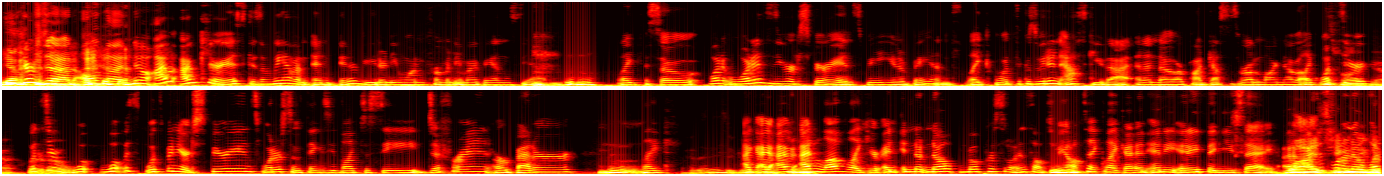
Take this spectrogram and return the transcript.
Yeah. You're done. All done. No, I'm I'm curious because we haven't in- interviewed anyone from any of my bands yet. hmm Like, so what what is your experience being in a band? Like, what's because we didn't ask you that, and I know our podcast is running long now, but like, what's That's your yeah. What's your what, what was what's been your experience? What are some things you'd like to see different or better? Hmm. Like that is a good I I. I I'd love like your and, and no, no no personal insult to me. Mhm. I'll take like a, an, any anything you say. I, Well, I I- just want to know what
